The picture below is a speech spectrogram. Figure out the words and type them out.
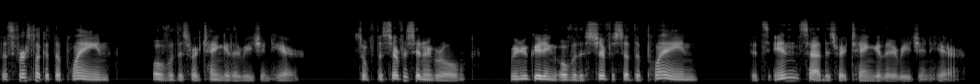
let's first look at the plane over this rectangular region here. So for the surface integral, we're integrating over the surface of the plane that's inside this rectangular region here.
